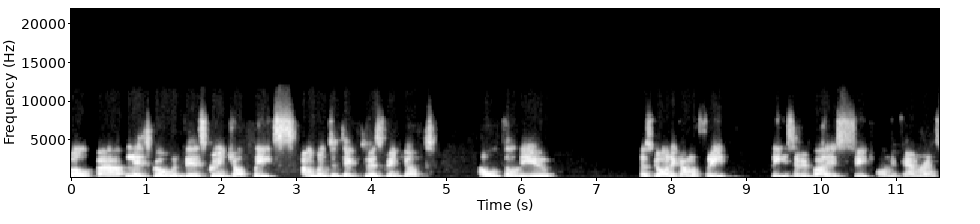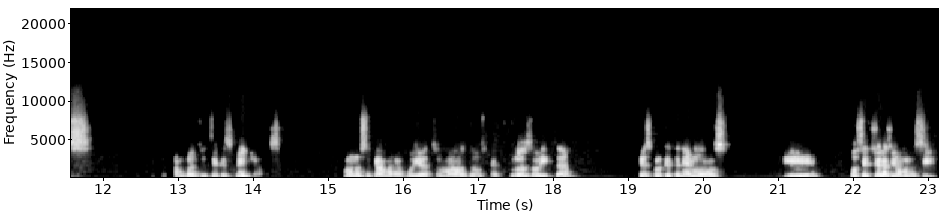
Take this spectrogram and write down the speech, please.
Well, uh, let's go with the screenshot, please. I'm going to take two screenshots. I will tell you, let's go on the camera three. Please, everybody, switch on the cameras. I'm going to take a screenshot. Vamos a cámara, voy a tomar dos capturas ahorita. Es porque tenemos eh, dos secciones, digámoslo así.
